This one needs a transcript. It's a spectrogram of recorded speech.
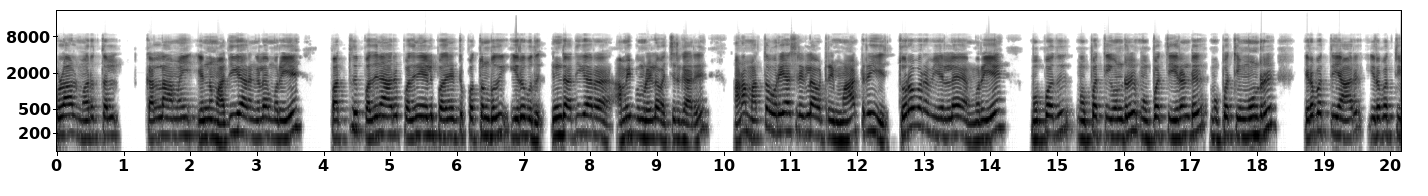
புலால் மறுத்தல் கல்லாமை என்னும் அதிகாரங்களை முறையே பத்து பதினாறு பதினேழு பதினெட்டு பத்தொன்பது இருபது இந்த அதிகார அமைப்பு முறையில் வச்சிருக்காரு. ஆனால் மற்ற உரையாசிரியர்கள் அவற்றை மாற்றி துறவரவியல்ல முறையே முப்பது முப்பத்தி ஒன்று முப்பத்தி இரண்டு முப்பத்தி மூன்று இருபத்தி ஆறு இருபத்தி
